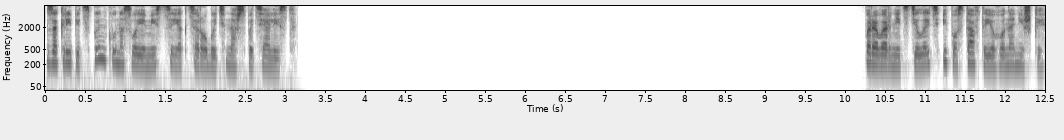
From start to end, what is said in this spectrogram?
Закріпіть спинку на своє місце, як це робить наш спеціаліст. Переверніть стілець і поставте його на ніжки.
